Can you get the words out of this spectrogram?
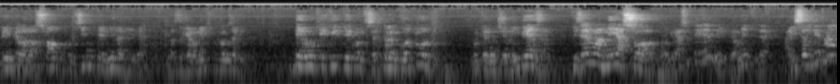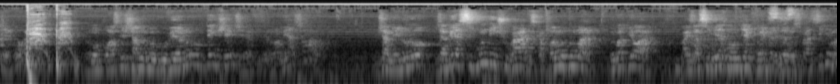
vem pelo asfalto por cima e termina ali? Realmente ficamos ali. Deu o que, que, que aconteceu? Trancou tudo, porque não tinha limpeza. Fizeram uma meia sola. O progresso teve, realmente. Né? Aí você não tem nada. É, eu não posso deixar no meu governo ter enchente. Né? Fizeram uma meia sola. Já melhorou. Já veio a segunda enxurrada, escapamos de uma, de uma pior. Mas assim mesmo, onde é que represamos para cima?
